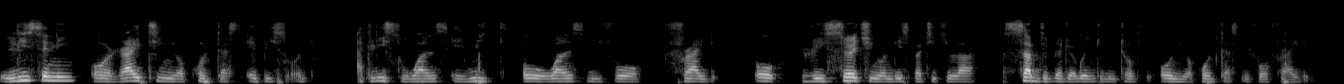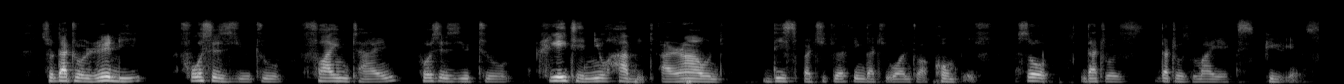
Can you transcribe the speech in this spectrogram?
listening or writing your podcast episode at least once a week or once before Friday or researching on this particular subject that you're going to be talking on your podcast before Friday. So that already forces you to find time, forces you to create a new habit around this particular thing that you want to accomplish. So that was that was my experience.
